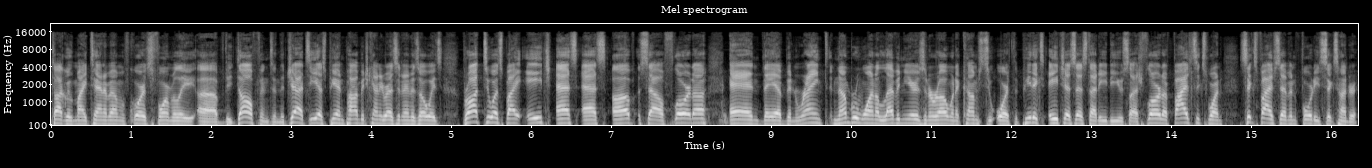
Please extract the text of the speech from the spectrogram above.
Talk with Mike Tannenbaum, of course, formerly of the Dolphins and the Jets, ESPN Palm Beach County resident, as always, brought to us by HSS of South Florida. And they have been ranked number one 11 years in a row when it comes to orthopedics. HSS.edu slash Florida, 561 657 4600.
